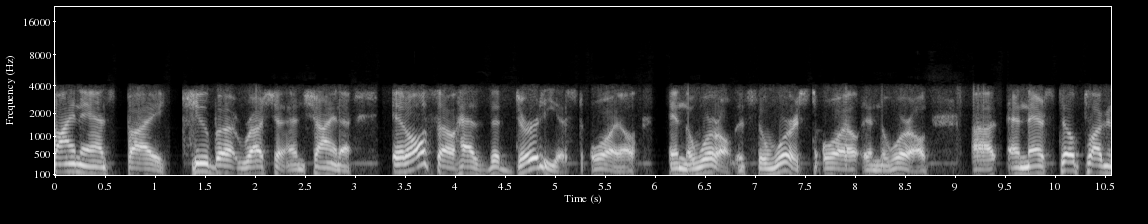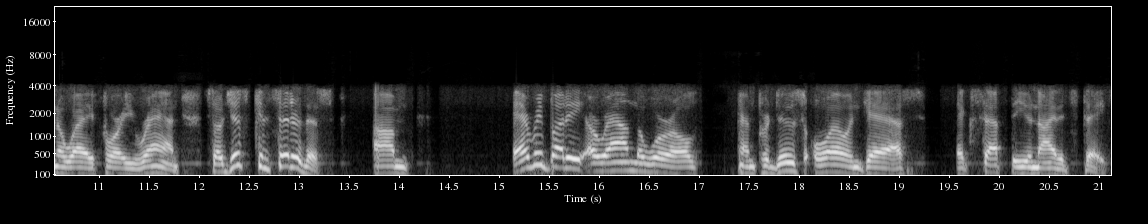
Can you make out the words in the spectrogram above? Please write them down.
financed by Cuba, Russia, and China, it also has the dirtiest oil in the world. It's the worst oil in the world. Uh, and they're still plugging away for Iran. So just consider this. Um, everybody around the world can produce oil and gas except the United States.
